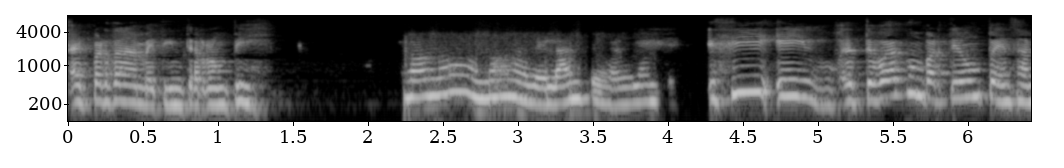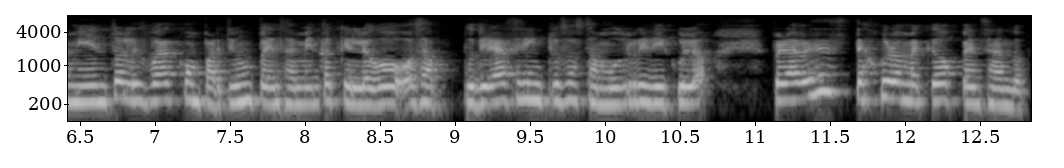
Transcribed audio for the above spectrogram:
ay, perdóname, te interrumpí. No, no, no, adelante, adelante. Sí, y te voy a compartir un pensamiento, les voy a compartir un pensamiento que luego, o sea, pudiera ser incluso hasta muy ridículo, pero a veces, te juro, me quedo pensando,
